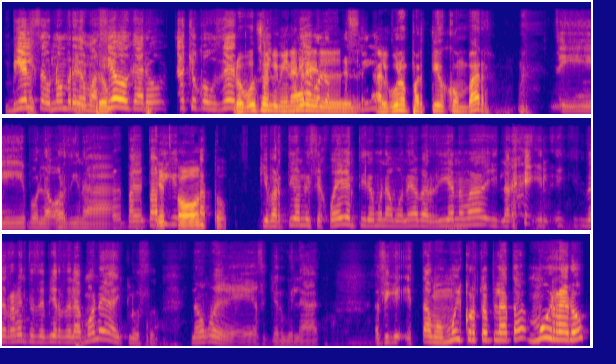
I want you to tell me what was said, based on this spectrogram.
Bielsa es un hombre Pero- demasiado caro. Chacho Coudet. Propuso que eliminar el- algunos partidos con VAR. Sí, por la ordinaria. Qué que, tonto. Que partidos ni se jueguen, tiremos una moneda para arriba nomás y, la- y- y de repente se pierde la moneda incluso. No juegue, señor Milat. Así que estamos muy corto de plata, muy raro,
